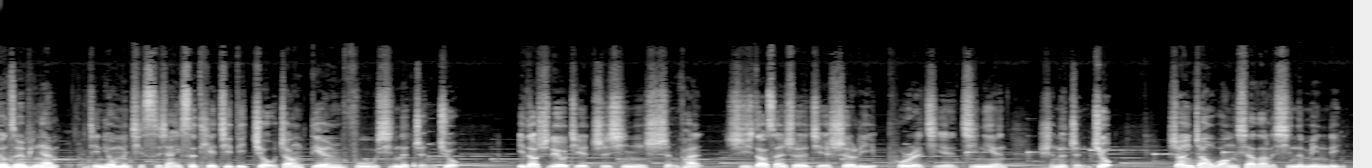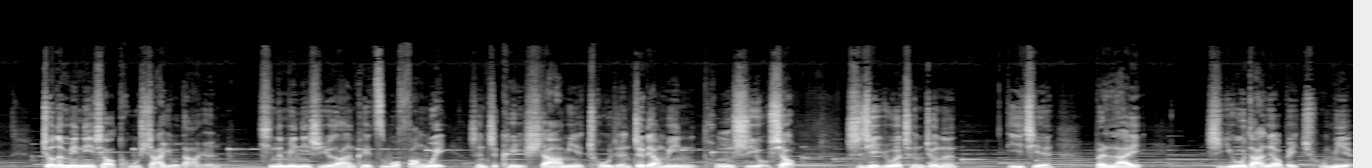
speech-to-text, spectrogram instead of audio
弟兄姊妹平安，今天我们一起思想《以斯帖记》第九章颠覆性的拯救，一到十六节执行审判，十七到三十二节设立普珥节纪念神的拯救。上一章王下达了新的命令，旧的命令是要屠杀犹大人，新的命令是犹大人可以自我防卫，甚至可以杀灭仇人。这两命令同时有效，实际如何成就呢？第一节本来是犹大人要被除灭。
